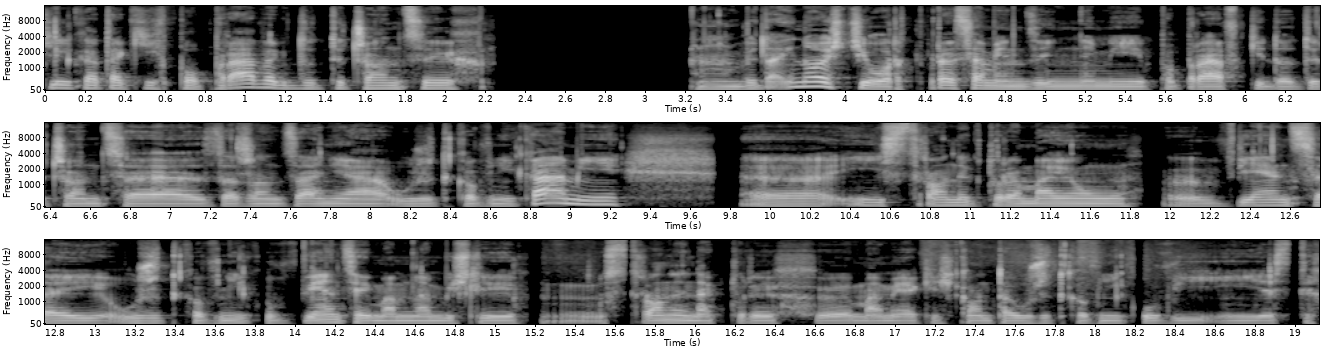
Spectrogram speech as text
kilka takich poprawek dotyczących wydajności WordPressa, między innymi poprawki dotyczące zarządzania użytkownikami e, i strony, które mają więcej użytkowników, więcej mam na myśli mm, strony, na których mamy jakieś konta użytkowników i, jest tych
